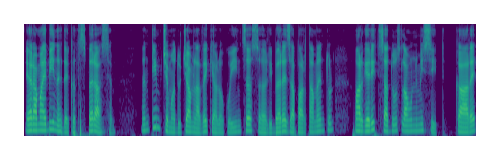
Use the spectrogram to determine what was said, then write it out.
Era mai bine decât sperasem. În timp ce mă duceam la vechea locuință să liberez apartamentul, Margherit s-a dus la un misit, care,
